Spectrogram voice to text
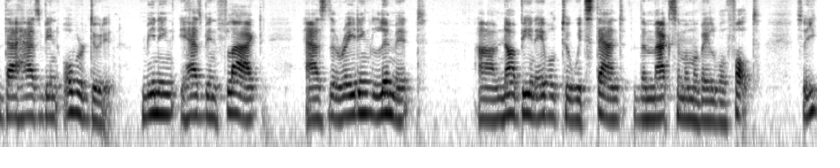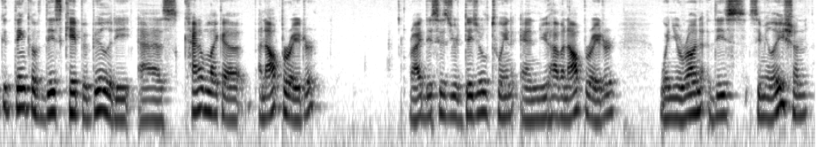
that has been overduted, meaning it has been flagged as the rating limit uh, not being able to withstand the maximum available fault. So you could think of this capability as kind of like a, an operator, right? This is your digital twin and you have an operator. When you run this simulation,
